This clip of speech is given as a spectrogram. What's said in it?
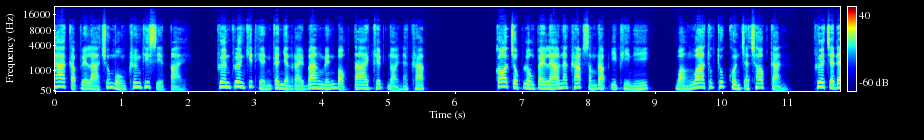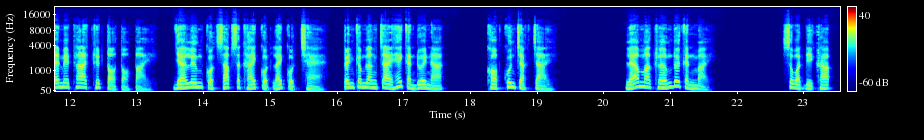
ค่ากับเวลาชั่วโมงครึ่งที่เสียไป เพื่อนๆคิดเห็นกันอย่างไรบ้างเม้นบอกใต้คลิปหน่อยนะครับ ก็จบลงไปแล้วนะครับสำหรับ EP นี้ หวังว่าทุกๆ คนจะชอบกัน เพื่อจะได้ไม่พลาดคลิปต่อๆไป อย่าลืมกด Subscribe กดไลค์กดแชร์ เป็นกำลังใจให้กันด้วยนะ ขอบคุณจากใจ แล้วมาเคลิ้มด้วยกันใหม่ สวัสดีครับ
